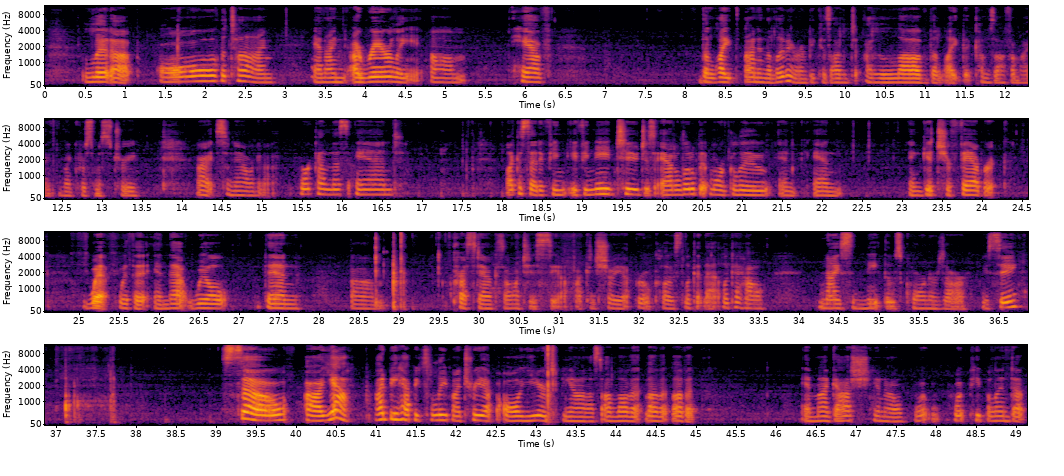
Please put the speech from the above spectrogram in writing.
lit up all the time and I, I rarely um, have the light on in the living room because I, I love the light that comes off of my, my Christmas tree. Alright, so now we're going to work on this end. Like I said, if you if you need to, just add a little bit more glue and and and get your fabric wet with it, and that will then um, press down because I want you to see if I can show you up real close. Look at that. Look at how nice and neat those corners are. You see? So, uh, yeah, I'd be happy to leave my tree up all year, to be honest. I love it, love it, love it. And my gosh, you know, what, what people end up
